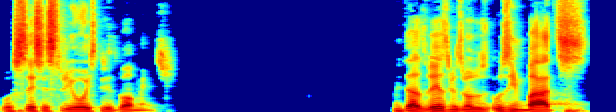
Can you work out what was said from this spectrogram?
Você se esfriou espiritualmente. Muitas vezes, meus irmãos, os embates,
